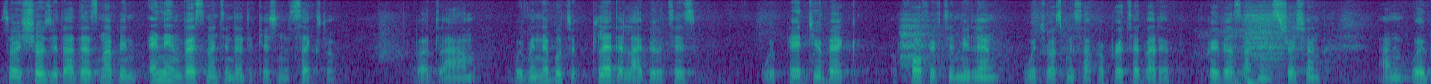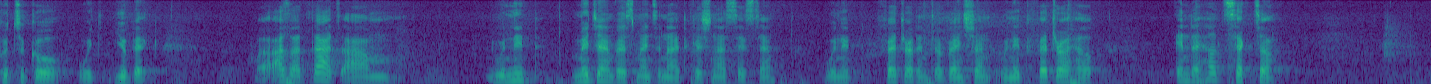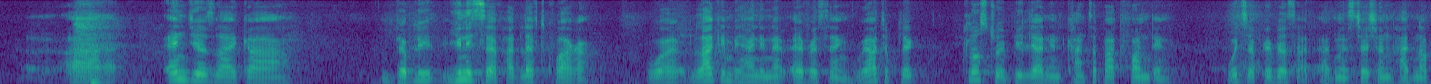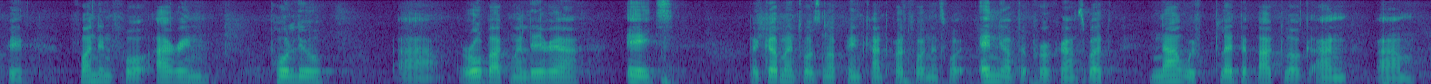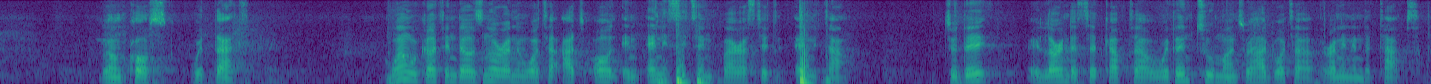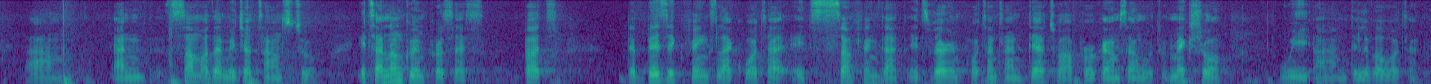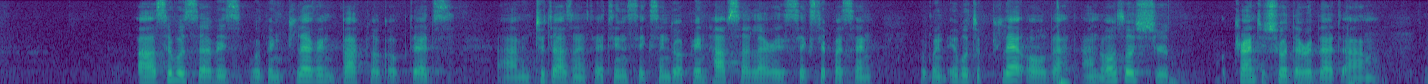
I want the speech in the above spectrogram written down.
so it shows you that there's not been any investment in the educational sector. But um, we've been able to clear the liabilities. We paid UBEC 450 million, which was misappropriated by the previous administration, and we're good to go with UBEC. As at that, um, we need major investment in our educational system. We need federal intervention. We need federal help. In the health sector, uh, NGOs like uh, w, UNICEF had left Kwara, were lagging behind in everything. We had to pay close to a billion in counterpart funding, which the previous administration had not paid. Funding for iron, polio, uh, rollback malaria, AIDS. The government was not paying counterpart funding for any of the programs, but now we've cleared the backlog and um, we're on course with that. When we got in, there was no running water at all in any city in Kwara State, any town. Today, in the state capital, within two months, we had water running in the taps, um, and some other major towns too. It's an ongoing process, but the basic things like water, it's something that it's very important and dear to our programs, and we make sure we um, deliver water. Our civil service, we've been clearing backlog of debts um, in 2013-16, they were paying half salary, 60%. We've been able to clear all that and also should, trying to show the that um,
